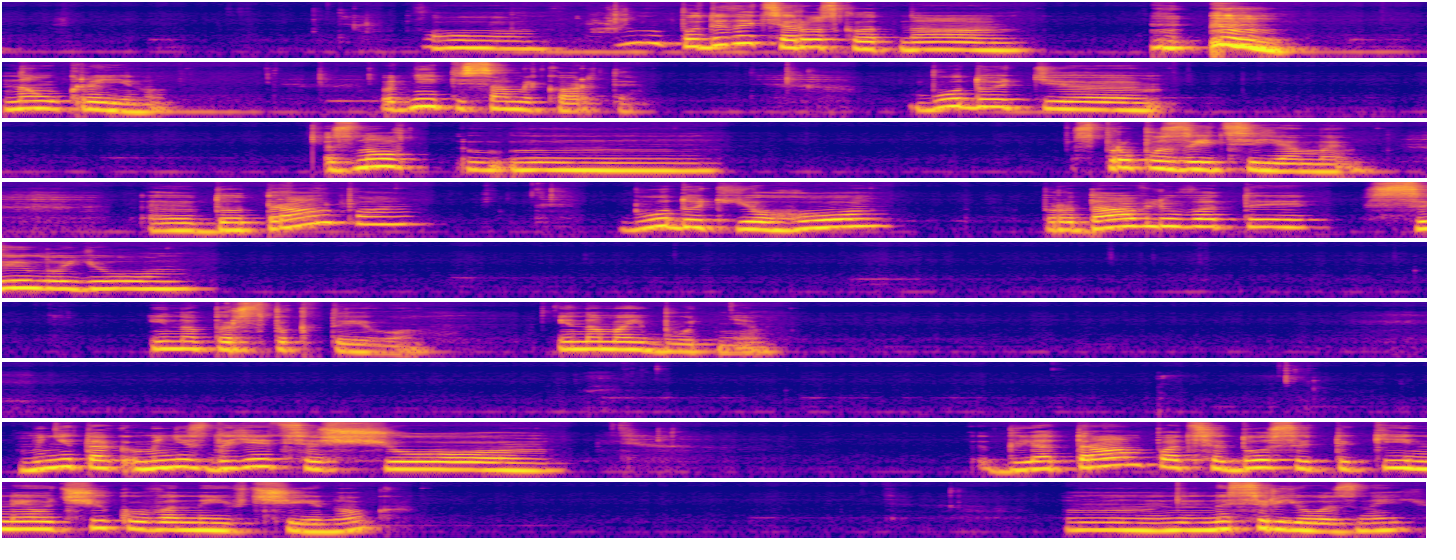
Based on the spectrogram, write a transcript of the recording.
О, ну, подивіться розклад на, на Україну. Одні й ті самі карти. Будуть е, знов з пропозиціями е, до Трампа, будуть його продавлювати силою. І на перспективу, і на майбутнє. Мені так, мені здається, що для Трампа це досить такий неочікуваний вчинок, несерйозний.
